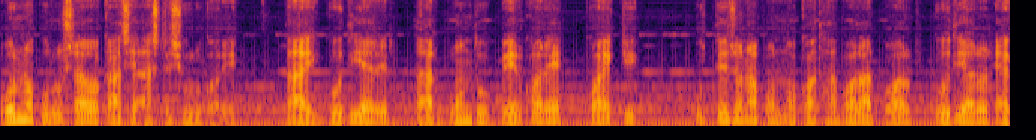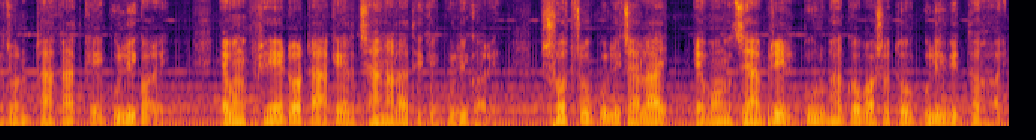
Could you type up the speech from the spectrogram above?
অন্য পুরুষরাও কাছে আসতে শুরু করে। তাই গদিয়ারের তার বন্দুক বের করে কয়েকটি উত্তেজনাপূর্ণ কথা বলার পর গদিয়ারোর একজন ডাকাতকে গুলি করে এবং ফ্রেড ও টাকের জানালা থেকে গুলি করে। শত্রু গুলি চালায় এবং জ্যাব্রিল দুর্ভাগ্যবশত গুলিবিদ্ধ হয়।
